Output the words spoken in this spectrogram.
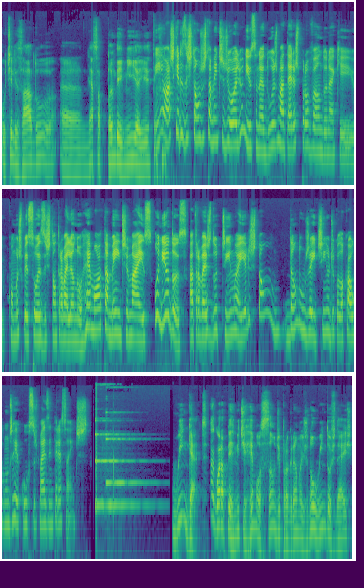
utilizado é, nessa pandemia aí. Sim, eu acho que eles estão justamente de olho nisso, né? Duas matérias provando, né, que como as pessoas estão trabalhando remotamente, mas unidos através do team, aí eles estão dando um jeitinho de colocar alguns recursos mais interessantes. Winget agora permite remoção de programas no Windows 10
